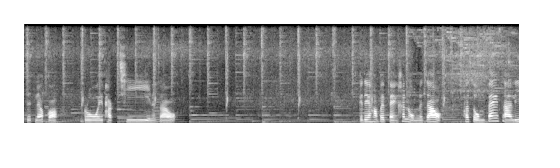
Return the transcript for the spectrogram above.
เสร็จแล้วก็โรยผักชีนะเจ้าก็ได้เอาไปแป้งขนมนะเจ้า สมแป้งสาลี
